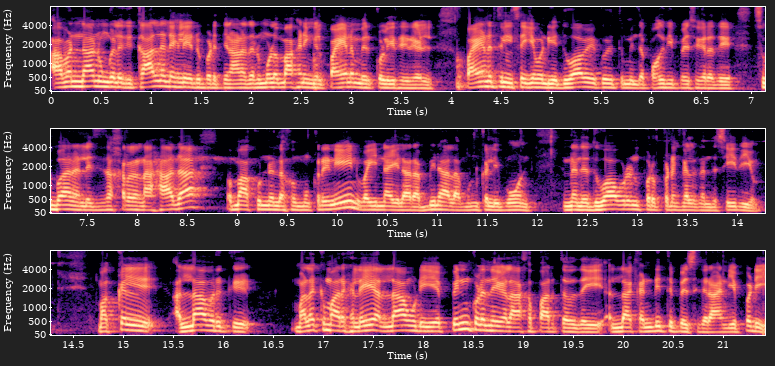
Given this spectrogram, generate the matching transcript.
அவன்தான் உங்களுக்கு கால்நடைகளை ஏற்படுத்தினான். அதன் மூலமாக நீங்கள் பயணம் மேற்கொள்கிறீர்கள். பயணத்தில் செய்ய வேண்டிய துவாவை குறித்தும் இந்த பகுதி பேசுகிறது. சுபான் அல்லி சஹரனா ஹாதா ஒமா குன்னலகு முக்ரினேன் வைனா இலா ரப்பினாலா முன்கலிபோன் என்ற அந்த துவாவுடன் புறப்படுங்கள் என்ற அந்த செய்தியும். மக்கள் அல்லாவிற்கு மலக்குமார்களே அல்லாவுடைய பெண் குழந்தைகளாக பார்த்ததை அல்லாஹ் கண்டித்து பேசுகிறான். எப்படி?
